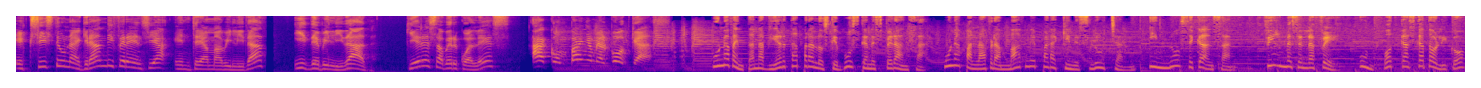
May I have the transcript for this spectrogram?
Existe una gran diferencia entre amabilidad y debilidad. ¿Quieres saber cuál es? Acompáñame al podcast. Una ventana abierta para los que buscan esperanza. Una palabra amable para quienes luchan y no se cansan. Firmes en la fe. Un podcast católico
